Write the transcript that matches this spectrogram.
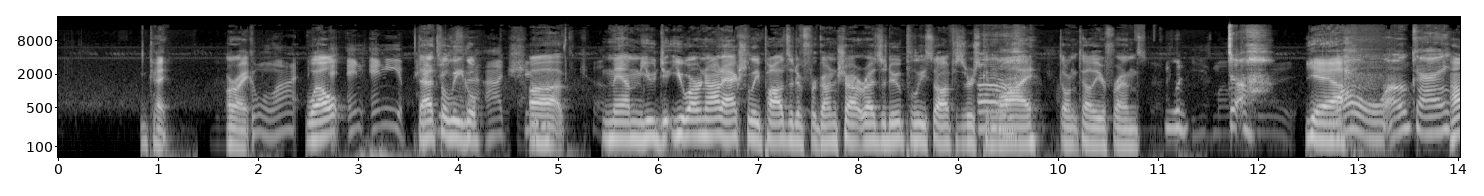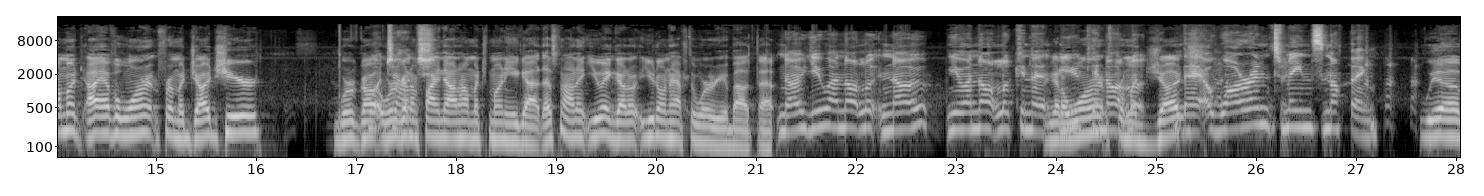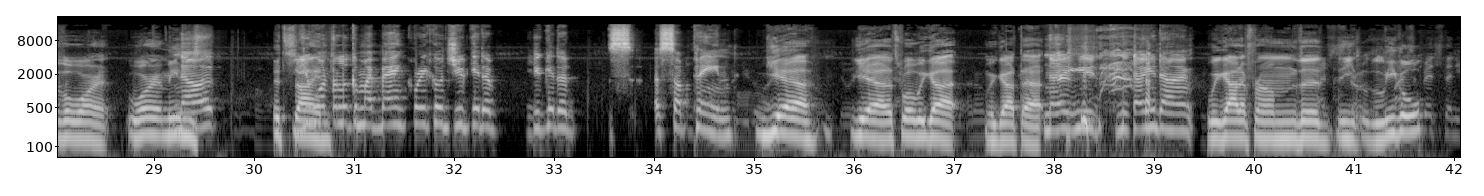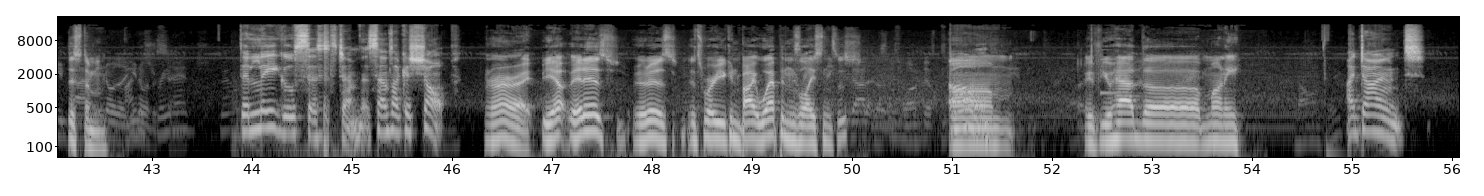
Okay. All right. Well, A- any, any that's illegal. that I choose Uh, ma'am, you do, you are not actually positive for gunshot residue. Police officers can Ugh. lie. Don't tell your friends. Would. Duh. Yeah. Oh, okay. How much? I have a warrant from a judge here. We're go- What we're gonna find out how much money you got. That's not it. You ain't got. to You don't have to worry about that. No, you are not look. No, you are not looking at. I got a you warrant cannot from a judge. That a warrant means nothing. We have a warrant. Warrant means No, it's you want to look at my bank records? You get a. You get a. A subpoena. Yeah, yeah, that's what we got. We got that. No, you. no, you don't. We got it from the the legal system. The legal system. That sounds like a shop. All right. Yep, it is. It is. It's where you can buy weapons licenses. Oh. Um, if you had the money. I don't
